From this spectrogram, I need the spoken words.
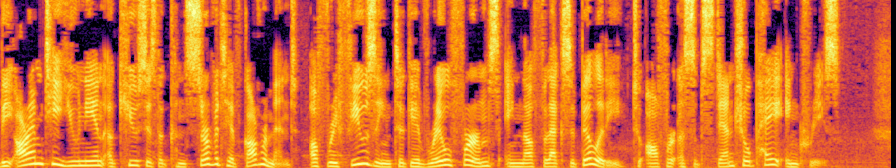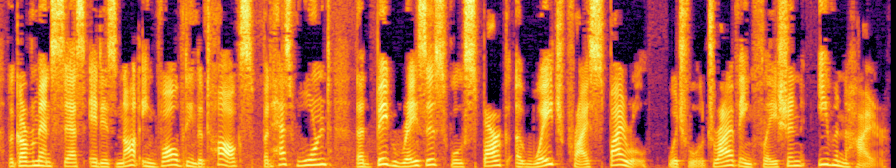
The RMT union accuses the Conservative government of refusing to give rail firms enough flexibility to offer a substantial pay increase. The government says it is not involved in the talks, but has warned that big raises will spark a wage price spiral, which will drive inflation even higher.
